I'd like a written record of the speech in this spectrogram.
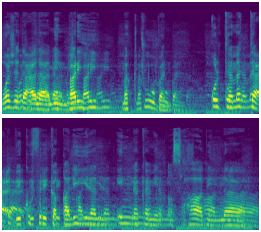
وجد على منبره مكتوبا. قل تمتع بكفرك قليلا إنك من أصحاب النار.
